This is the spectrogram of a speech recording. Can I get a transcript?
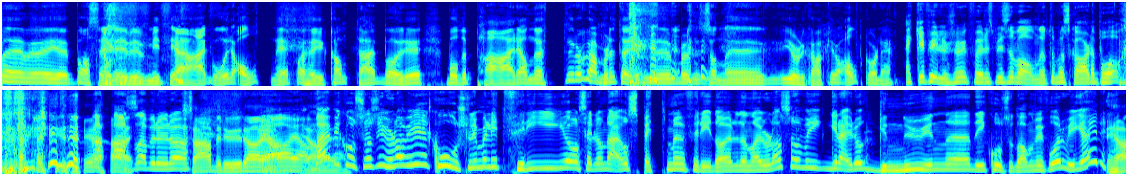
uh, passerer midt i Her går alt ned på høykant. Her bare både pæranøtter og gamle tørre eh, sånne julekaker, og alt går ned. Er ikke fyllesyk før du spiser valnøtter med skallet på. Ja, Sa brura. Sa brura, ja. Ja, ja. Nei, vi koser oss i jula, vi. Koselig med litt fri, og selv om det er jo spett med fridager denne jula, så vi greier å gnu inn eh, de kosedagene vi får, vi, Geir. Ja,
